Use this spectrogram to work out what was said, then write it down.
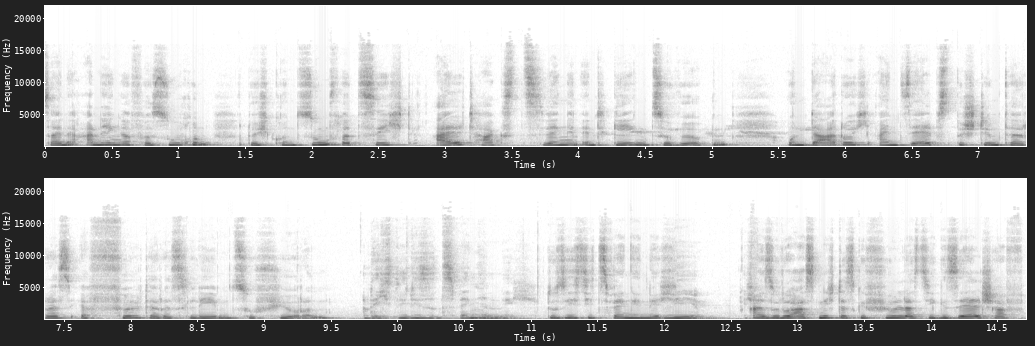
Seine Anhänger versuchen, durch Konsumverzicht Alltagszwängen entgegenzuwirken und dadurch ein selbstbestimmteres, erfüllteres Leben zu führen. Und ich sehe diese Zwänge nicht. Du siehst die Zwänge nicht? Nee. Also du hast nicht das Gefühl, dass die Gesellschaft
